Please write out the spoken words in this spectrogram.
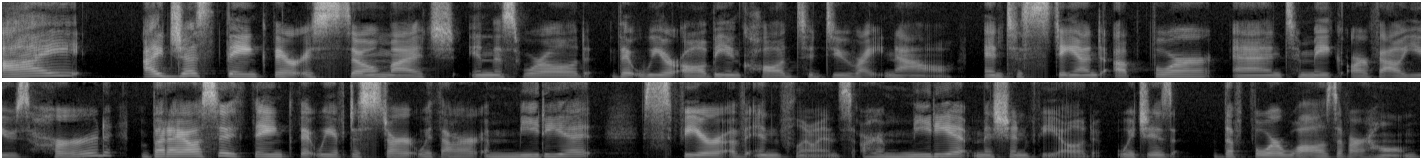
I I just think there is so much in this world that we are all being called to do right now and to stand up for and to make our values heard. But I also think that we have to start with our immediate sphere of influence, our immediate mission field, which is the four walls of our home.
